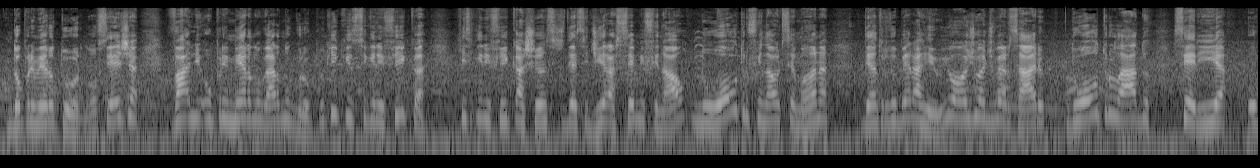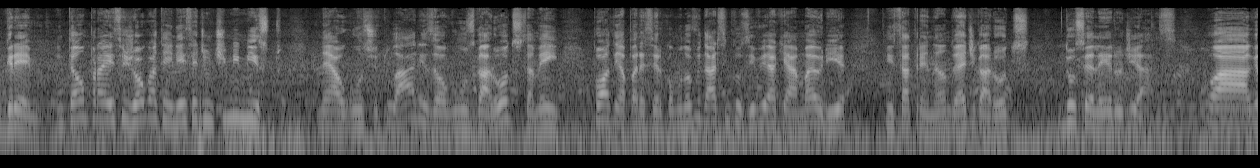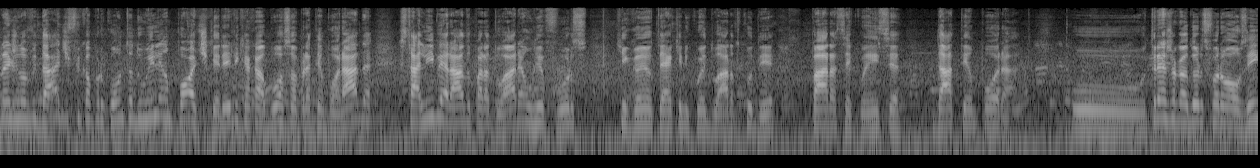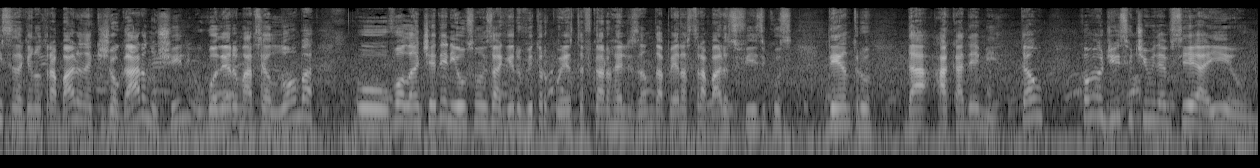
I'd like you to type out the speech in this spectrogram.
do primeiro turno, ou seja, vale o primeiro lugar no grupo. O que, que isso significa? Que significa a chance de decidir a semifinal no outro final de semana dentro do Beira-Rio. E hoje o adversário do outro lado seria o Grêmio. Então, para esse jogo a tendência é de um time misto, né? Alguns titulares, alguns garotos também podem aparecer como novidades, inclusive é que a maioria que está treinando é de garotos do celeiro de. A grande novidade fica por conta do William Potker, ele que acabou a sua pré-temporada, está liberado para atuar, é um reforço que ganha o técnico Eduardo Cudê para a sequência da temporada. O... Três jogadores foram ausências aqui no trabalho, né, que jogaram no Chile. O goleiro Marcelo Lomba, o volante Edenilson e o zagueiro Vitor Cuesta ficaram realizando apenas trabalhos físicos dentro da academia. Então, como eu disse, o time deve ser aí um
